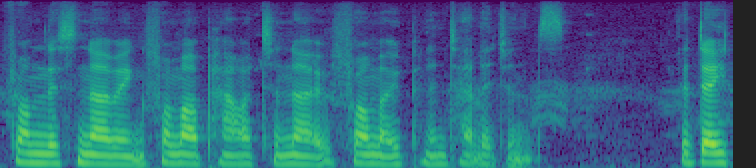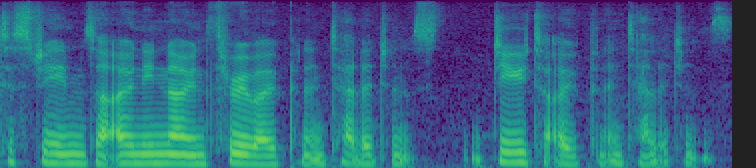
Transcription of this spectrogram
from this knowing, from our power to know, from open intelligence. The data streams are only known through open intelligence, due to open intelligence.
